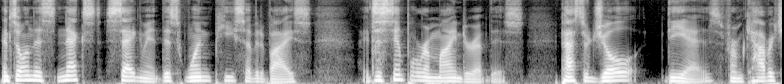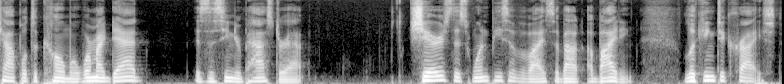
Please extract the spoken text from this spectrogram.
And so, in this next segment, this one piece of advice, it's a simple reminder of this. Pastor Joel Diaz from Calvary Chapel, Tacoma, where my dad is the senior pastor at, shares this one piece of advice about abiding, looking to Christ.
